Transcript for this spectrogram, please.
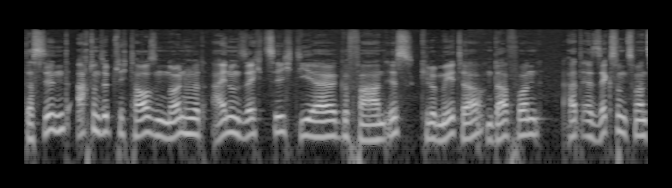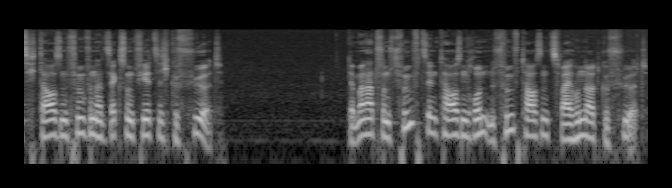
Das sind 78.961, die er gefahren ist, Kilometer. Und davon hat er 26.546 geführt. Der Mann hat von 15.000 Runden 5.200 geführt.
